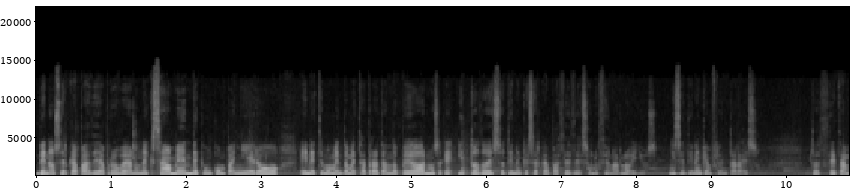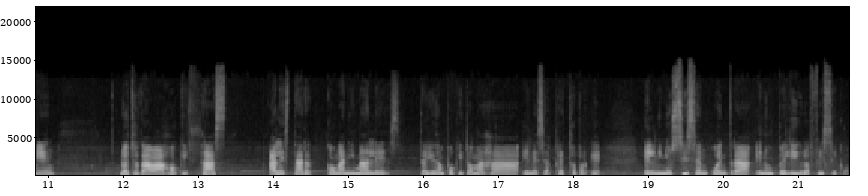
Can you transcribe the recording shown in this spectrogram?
de no ser capaz de aprobar un examen, de que un compañero en este momento me está tratando peor, no sé qué, y todo eso tienen que ser capaces de solucionarlo ellos. Y se tienen que enfrentar a eso. Entonces también nuestro trabajo quizás al estar con animales te ayuda un poquito más a- en ese aspecto porque el niño sí se encuentra en un peligro físico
